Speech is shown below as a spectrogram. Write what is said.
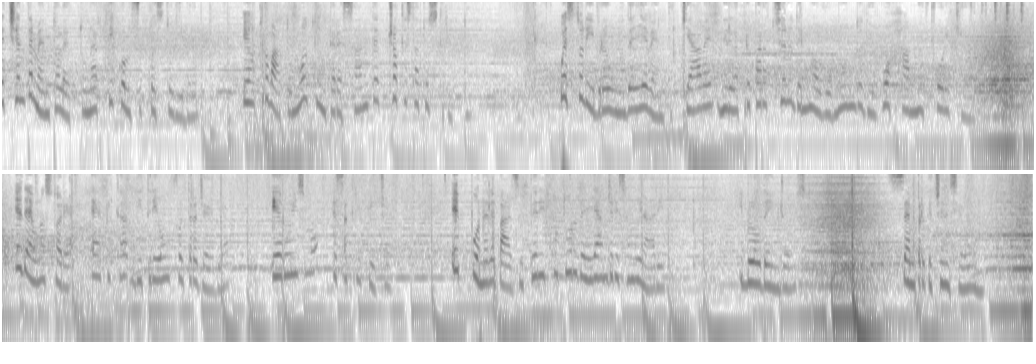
Recentemente ho letto un articolo su questo libro e ho trovato molto interessante ciò che è stato scritto. Questo libro è uno degli eventi chiave nella preparazione del nuovo mondo di Warhammer 40k ed è una storia epica di trionfo e tragedia, eroismo e sacrificio e pone le basi per il futuro degli angeli sanguinari, i Blood Angels, sempre che ce ne sia uno.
